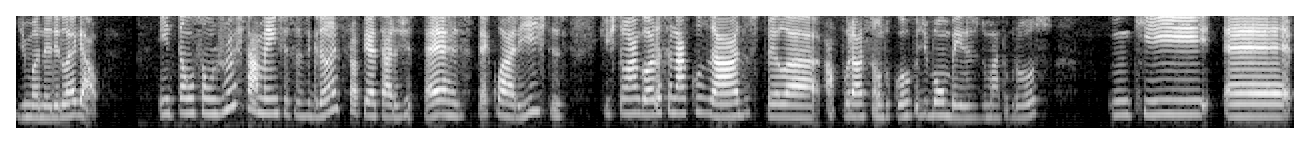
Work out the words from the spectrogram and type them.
de maneira ilegal. Então, são justamente esses grandes proprietários de terras, pecuaristas, que estão agora sendo acusados pela apuração do Corpo de Bombeiros do Mato Grosso, em que é,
